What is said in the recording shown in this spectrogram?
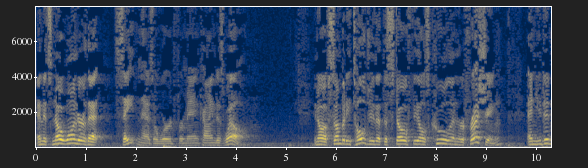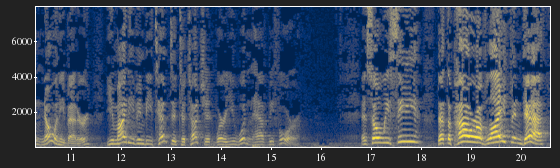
And it's no wonder that Satan has a word for mankind as well. You know, if somebody told you that the stove feels cool and refreshing, and you didn't know any better, you might even be tempted to touch it where you wouldn't have before. And so we see that the power of life and death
